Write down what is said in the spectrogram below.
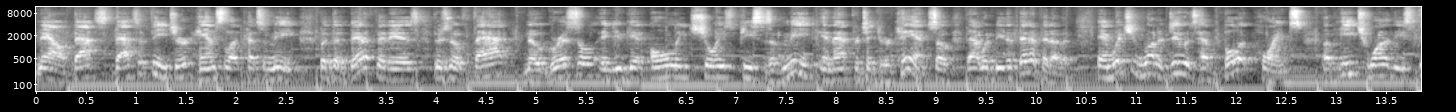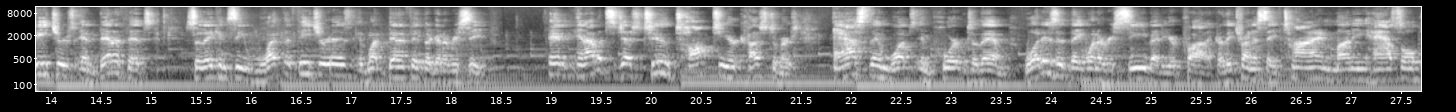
Now that's that's a feature hand select cuts of meat but the benefit is there's no fat no gristle and you get only choice pieces of meat in that particular can. So that would be the benefit of it. And what you want to do is have bullet points of each one of these features and benefits so they can see what the feature is and what benefit they're going to receive. And, and I would suggest too talk to your customers ask them what's important to them. What is it they want to receive out of your product? Are they trying to save time money hassle?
